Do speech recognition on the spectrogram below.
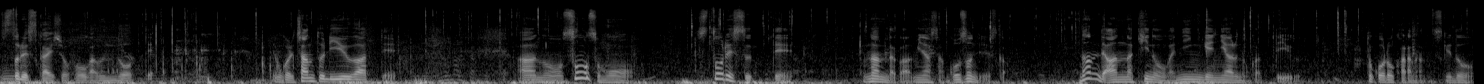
ストレス解消法が運動って。でもこれちゃんと理由があってあのそもそもストレスってなんだか皆さんご存知ですか？なんであんな機能が人間にあるのかっていうところからなんですけど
